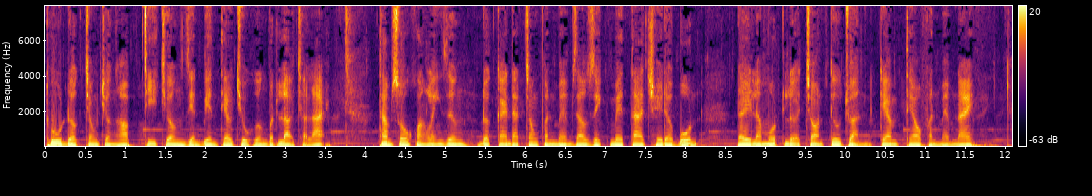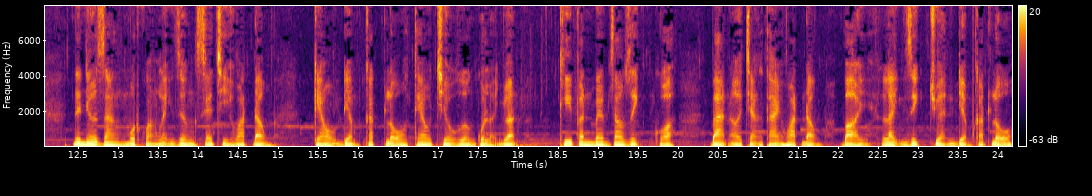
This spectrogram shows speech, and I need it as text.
thu được trong trường hợp thị trường diễn biến theo chiều hướng bất lợi trở lại. Tham số khoảng lệnh dừng được cài đặt trong phần mềm giao dịch MetaTrader 4. Đây là một lựa chọn tiêu chuẩn kèm theo phần mềm này. Nên nhớ rằng một khoảng lệnh dừng sẽ chỉ hoạt động kéo điểm cắt lỗ theo chiều hướng của lợi nhuận. Khi phần mềm giao dịch của bạn ở trạng thái hoạt động bởi lệnh dịch chuyển điểm cắt lỗ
